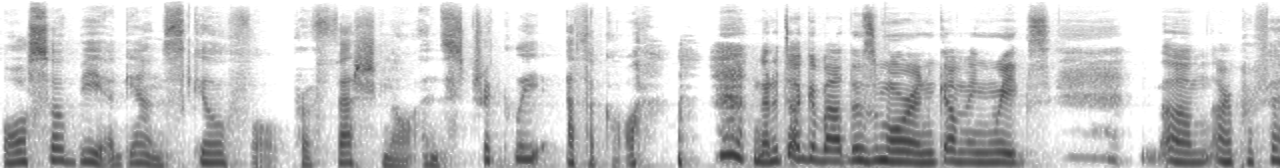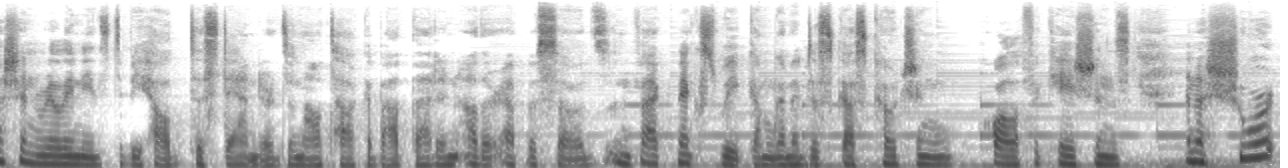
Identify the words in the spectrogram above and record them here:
also be, again, skillful, professional, and strictly ethical. I'm going to talk about this more in coming weeks. Um, our profession really needs to be held to standards, and I'll talk about that in other episodes. In fact, next week, I'm going to discuss coaching qualifications and a short,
